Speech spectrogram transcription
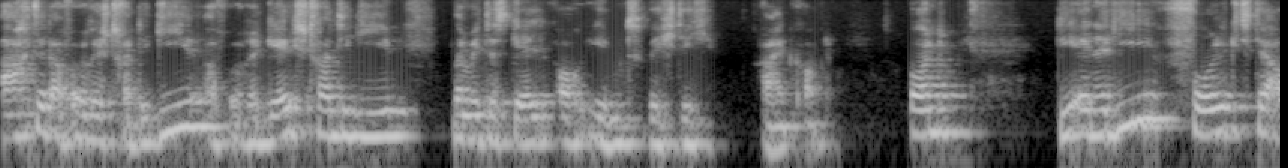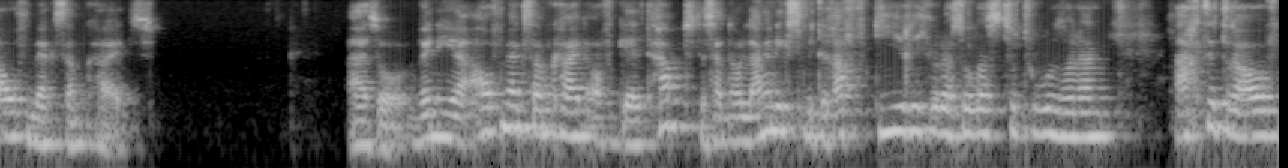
achtet auf eure Strategie, auf eure Geldstrategie, damit das Geld auch eben richtig reinkommt. Und die Energie folgt der Aufmerksamkeit. Also, wenn ihr Aufmerksamkeit auf Geld habt, das hat noch lange nichts mit raffgierig oder sowas zu tun, sondern achtet darauf,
